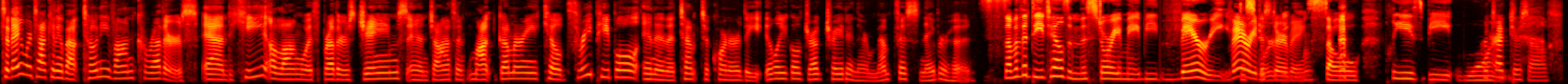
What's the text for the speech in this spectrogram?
Today we're talking about Tony Von Carruthers, and he, along with brothers James and Jonathan Montgomery, killed three people in an attempt to corner the illegal drug trade in their Memphis neighborhood. Some of the details in this story may be very, Very disturbing. disturbing. So please be warned. Protect yourself.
